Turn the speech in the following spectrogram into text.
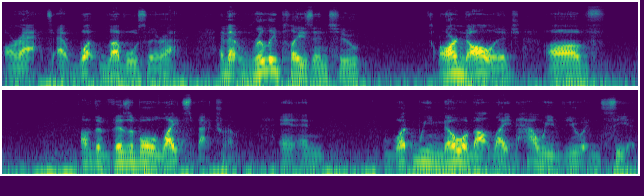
are at, at what levels they're at. And that really plays into our knowledge of of the visible light spectrum and, and what we know about light and how we view it and see it.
